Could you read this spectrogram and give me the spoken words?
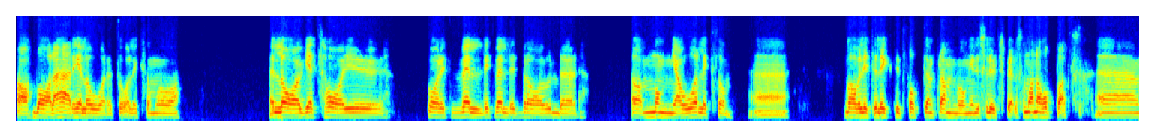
ja, vara här hela året. Då, liksom, och laget har ju varit väldigt, väldigt bra under ja, många år. Liksom. Eh, de har väl inte riktigt fått den framgången i slutspel som man har hoppats. Eh,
